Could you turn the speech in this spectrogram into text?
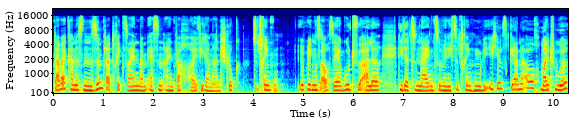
Dabei kann es ein simpler Trick sein, beim Essen einfach häufiger mal einen Schluck zu trinken. Übrigens auch sehr gut für alle, die dazu neigen, zu wenig zu trinken, wie ich es gerne auch mal tue.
